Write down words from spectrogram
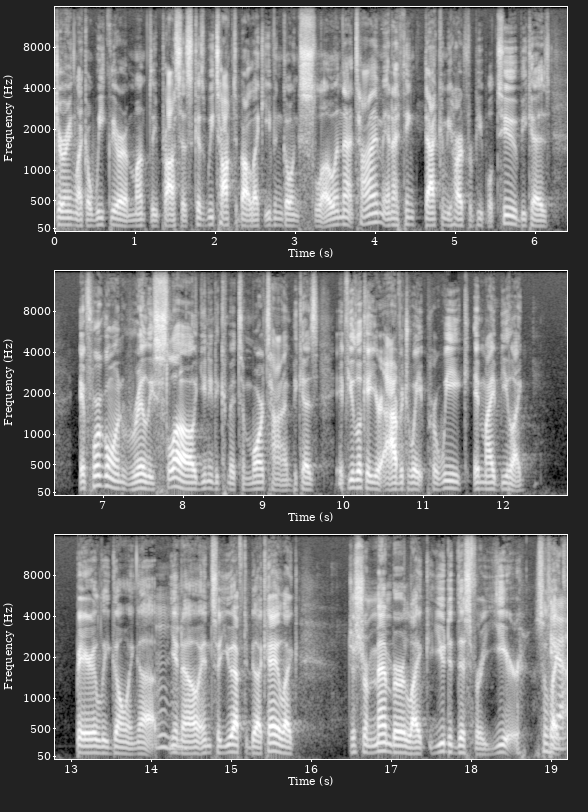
during like a weekly or a monthly process? Because we talked about like even going slow in that time, and I think that can be hard for people too because if we're going really slow, you need to commit to more time because if you look at your average weight per week, it might be like barely going up, you know? And so you have to be like, hey, like, just remember, like, you did this for a year. So, like, Yeah.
